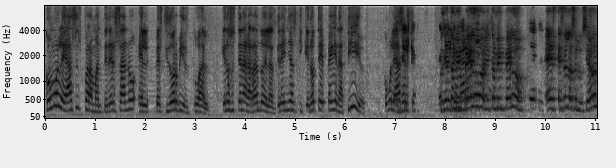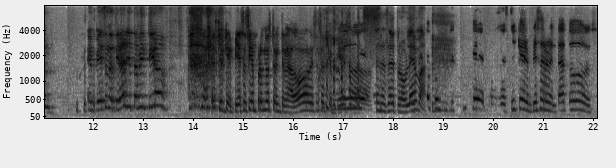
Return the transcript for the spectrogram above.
¿cómo le haces para mantener sano el vestidor virtual? Que no se estén agarrando de las greñas y que no te peguen a ti. ¿Cómo le Es haces? el que, es Pues yo también pego, yo también pego. Es, esa es la solución. Empiezan a tirar, yo también tiro. Es que el que empieza siempre es nuestro entrenador, ese es el que empieza. Ese es el problema. con sus stickers empieza a reventar a todos.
